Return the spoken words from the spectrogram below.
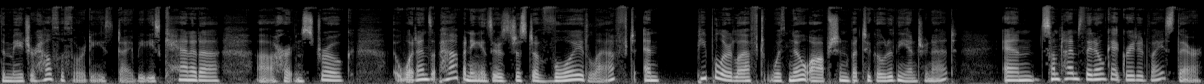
the major health authorities, Diabetes Canada, uh, Heart and Stroke. What ends up happening is there's just a void left, and people are left with no option but to go to the internet. And sometimes they don't get great advice there.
